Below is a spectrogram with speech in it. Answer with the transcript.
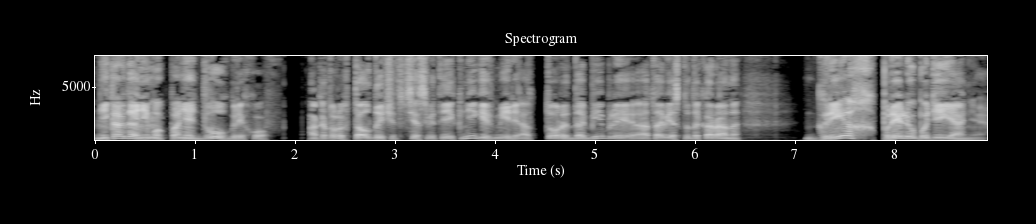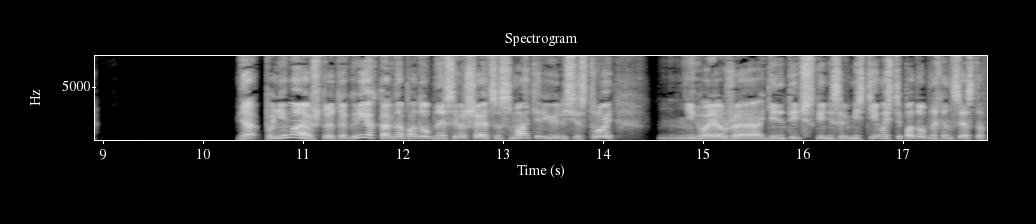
Никогда не мог понять двух грехов, о которых толдычат все святые книги в мире, от Торы до Библии, от Авеста до Корана. Грех прелюбодеяния. Я понимаю, что это грех, когда подобное совершается с матерью или сестрой, не говоря уже о генетической несовместимости подобных инцестов,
